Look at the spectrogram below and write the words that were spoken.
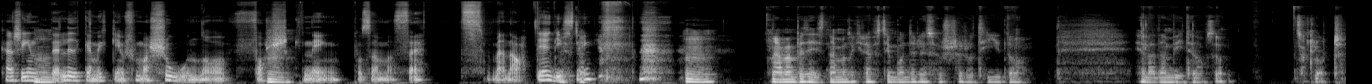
kanske inte mm. lika mycket information och forskning mm. på samma sätt. Men ja, det är en gissning. Mm. Ja, men precis. Nej, men då krävs det både resurser och tid och hela den biten också. Såklart.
